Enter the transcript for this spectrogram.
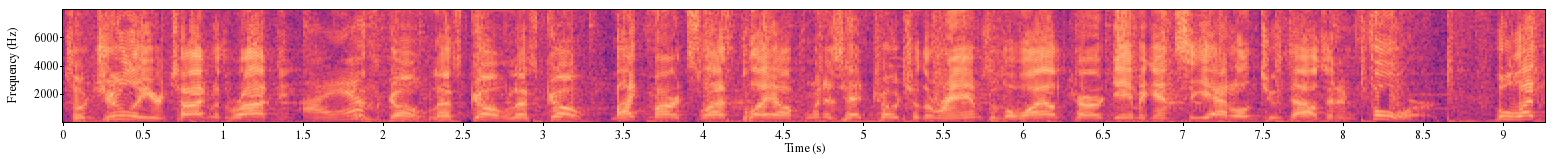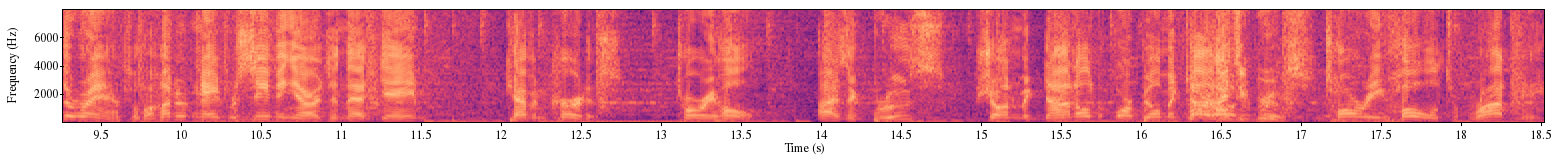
So Julie, you're tied with Rodney. I am. Let's go. Let's go. Let's go. Mike Martz last playoff win as head coach of the Rams was a wild card game against Seattle in 2004. Who led the Rams with 108 receiving yards in that game? Kevin Curtis, Torry Holt, Isaac Bruce, Shaun McDonald, or Bill McDonald? Isaac Bruce. Torry Holt, Rodney.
